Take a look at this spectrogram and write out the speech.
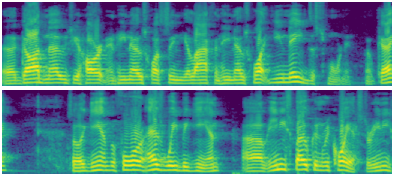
Uh, God knows your heart and He knows what's in your life and He knows what you need this morning. Okay? So again, before, as we begin, uh, any spoken request or any,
